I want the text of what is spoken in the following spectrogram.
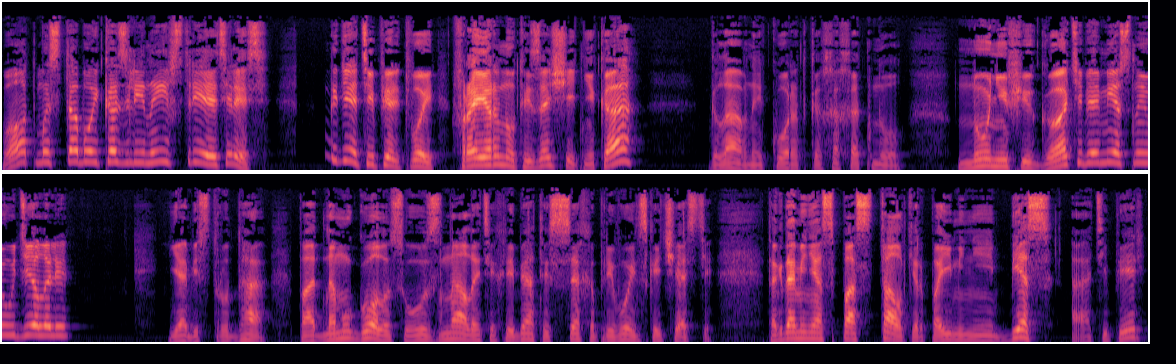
Вот мы с тобой, козлина, и встретились! Где теперь твой фраернутый защитник, а?» Главный коротко хохотнул. «Ну, нифига тебя местные уделали!» Я без труда по одному голосу узнал этих ребят из цеха при воинской части — Тогда меня спас сталкер по имени Бес, а теперь...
